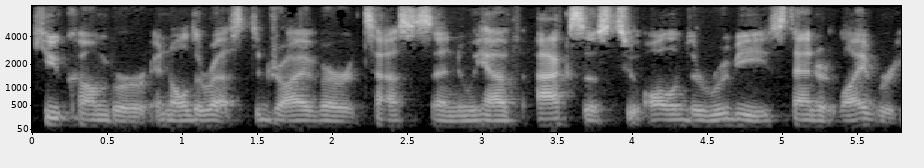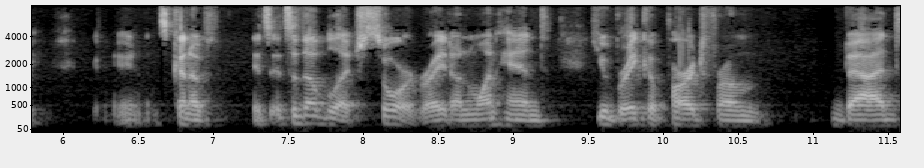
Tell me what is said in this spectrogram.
Cucumber, and all the rest to drive our tests, and we have access to all of the Ruby standard library. It's kind of it's it's a double edged sword, right? On one hand, you break apart from bad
